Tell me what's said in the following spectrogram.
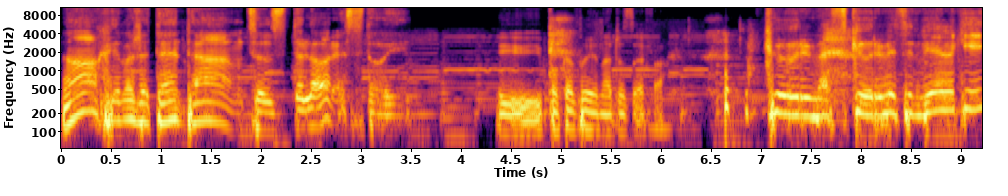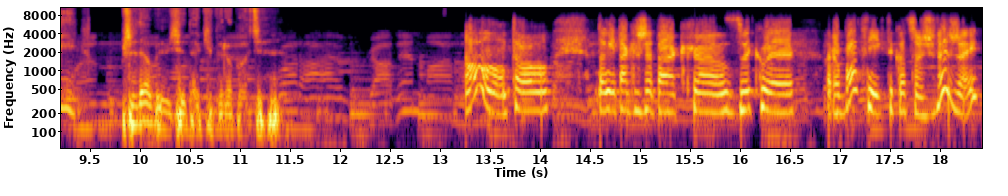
No chyba, że ten tam, co z Dolores stoi. I pokazuje na Józefa. Kurwa, skurwysyn wielki! Przydałby mi się taki w robocie. O, to, to nie tak, że tak e, zwykły robotnik, tylko coś wyżej.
